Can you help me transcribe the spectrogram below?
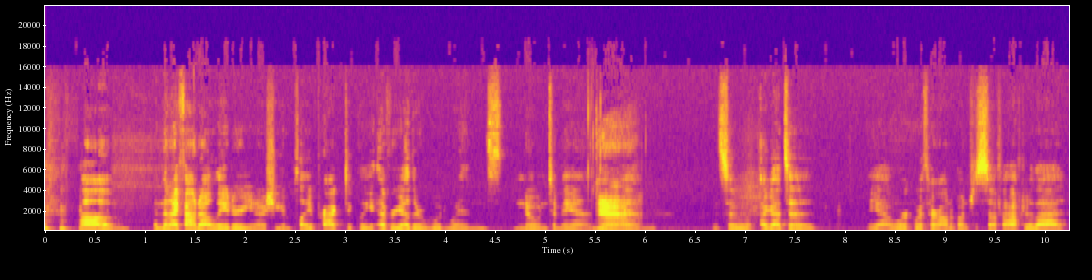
um, and then I found out later, you know, she can play practically every other woodwinds known to man. Yeah. And, and so I got to, yeah, work with her on a bunch of stuff after that.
